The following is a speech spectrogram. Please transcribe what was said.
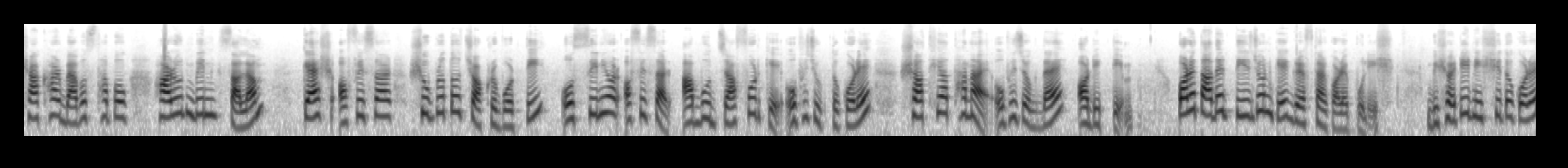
শাখার ব্যবস্থাপক হারুন বিন সালাম, ক্যাশ অফিসার সুব্রত চক্রবর্তী ও সিনিয়র অফিসার আবু জাফরকে অভিযুক্ত করে সাথিয়া থানায় অভিযোগ দেয় অডিট টিম। পরে তাদের তিনজনকে গ্রেফতার করে পুলিশ। বিষয়টি নিশ্চিত করে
